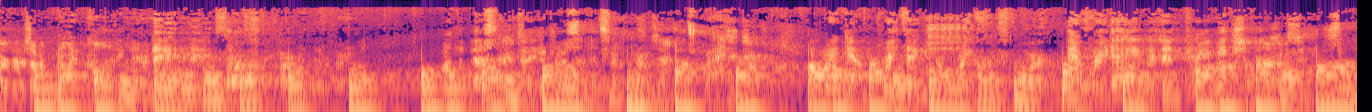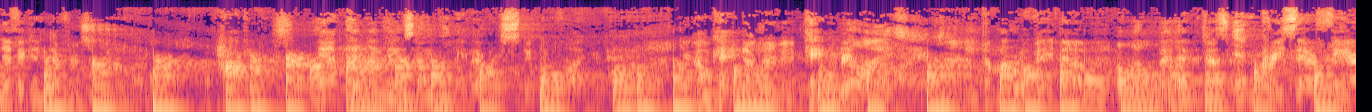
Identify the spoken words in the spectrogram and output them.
niggas, I'm not calling their name. It's not I'm the best maintained person that's in President's practice. I write down three things I'm grateful for every day within three weeks of notice. Significant differences in the number of happiness. Can't think of things don't believe every stupid thought you have. You're okay, now then you came to realize I need to motivate them a little bit and just increase their fear.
